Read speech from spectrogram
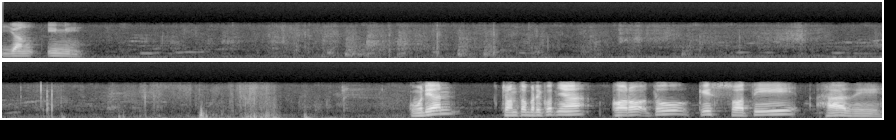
yang ini. Kemudian contoh berikutnya qara'tu qissati hadhihi.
